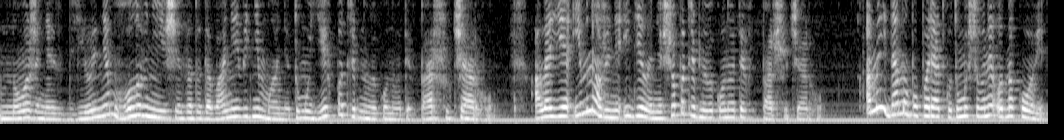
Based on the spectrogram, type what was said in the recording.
множення з діленням головніші за додавання і віднімання, тому їх потрібно виконувати в першу чергу. Але є і множення, і ділення, що потрібно виконувати в першу чергу. А ми йдемо по порядку, тому що вони однакові.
